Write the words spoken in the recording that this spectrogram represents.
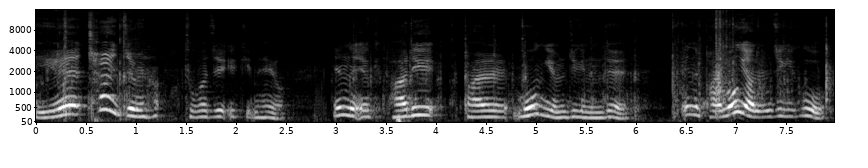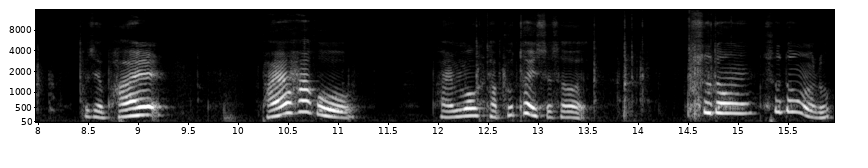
얘 차이점이 하- 두 가지 있긴 해요. 얘는 이렇게 발이 발목이 움직이는데 얘는 발목이 안 움직이고 보세요 발 발하고 발목 다 붙어 있어서 수동 수동으로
